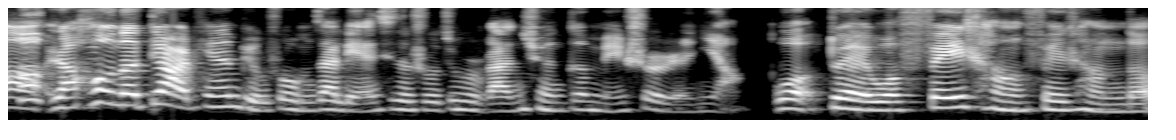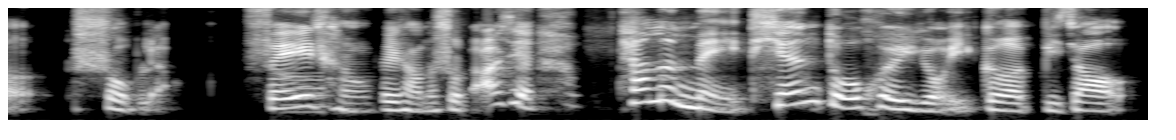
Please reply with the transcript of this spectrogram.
啊，然后呢，第二天比如说我们在联系的时候，就是完全跟没事人一样。我对我非常非常的受不了，非常非常的受不了，而且他们每天都会有一个比较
